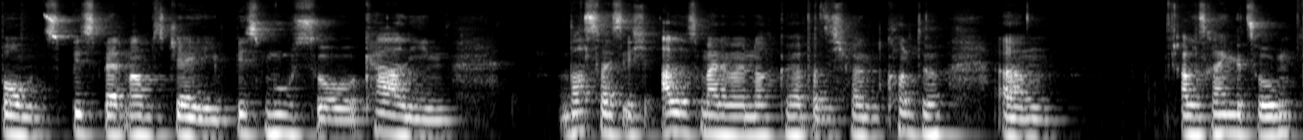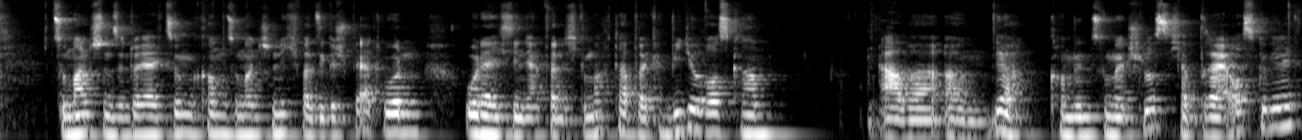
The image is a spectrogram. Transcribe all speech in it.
Bones bis Bad Moms J bis Muso, Kalim, was weiß ich, alles meiner Meinung nach gehört, was ich hören konnte. Ähm, alles reingezogen. Zu manchen sind Reaktionen gekommen, zu manchen nicht, weil sie gesperrt wurden oder ich sie einfach nicht gemacht habe, weil kein Video rauskam. Aber ähm, ja, kommen wir zum Entschluss. Ich habe drei ausgewählt.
